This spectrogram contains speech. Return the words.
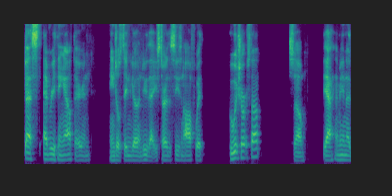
best everything out there. And Angels didn't go and do that. You started the season off with who at shortstop. So yeah, I mean, I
